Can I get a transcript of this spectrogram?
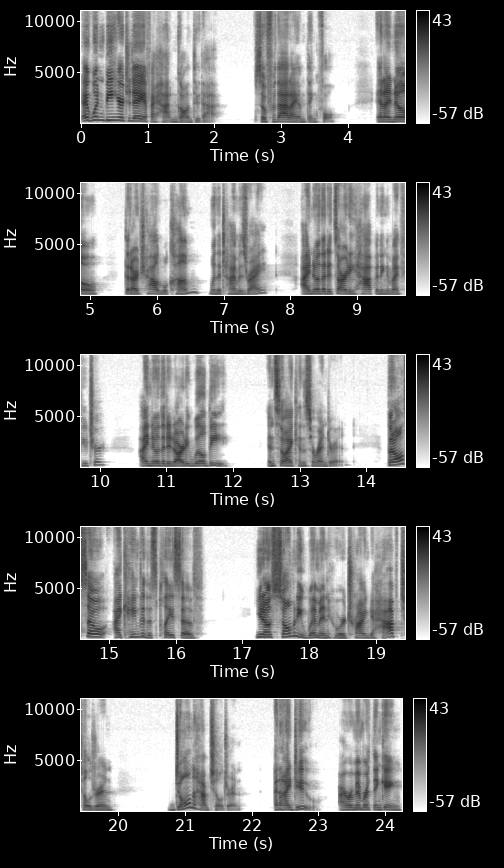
I wouldn't be here today if I hadn't gone through that. So for that, I am thankful. And I know that our child will come when the time is right. I know that it's already happening in my future. I know that it already will be. And so I can surrender it. But also, I came to this place of, you know, so many women who are trying to have children don't have children. And I do. I remember thinking,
